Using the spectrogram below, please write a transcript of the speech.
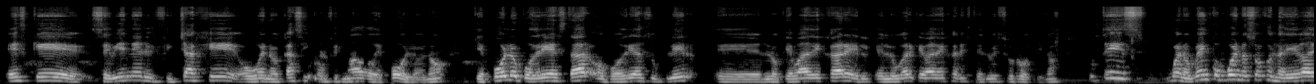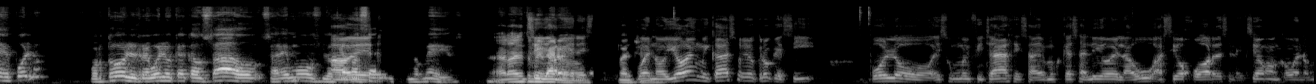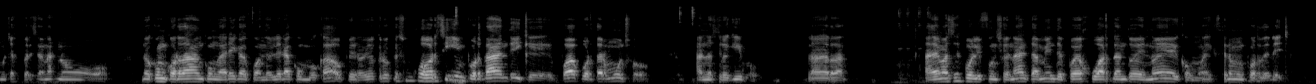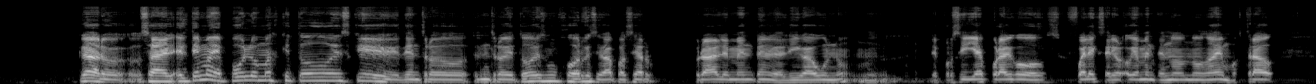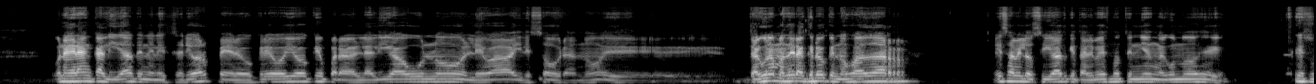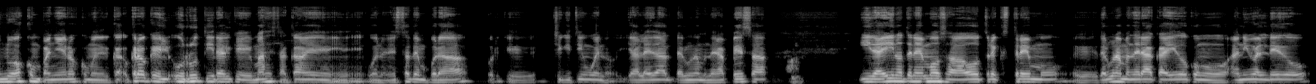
es que se viene el fichaje, o bueno, casi confirmado de Polo, ¿no? Que Polo podría estar o podría suplir eh, lo que va a dejar, el, el lugar que va a dejar este Luis Urruti, ¿no? Ustedes, bueno, ven con buenos ojos la llegada de Polo, por todo el revuelo que ha causado, sabemos lo que A ha ver. pasado en los medios. Sí, primero, ver, este, bueno, yo en mi caso, yo creo que sí. Polo es un buen fichaje, sabemos que ha salido de la U, ha sido jugador de selección, aunque bueno, muchas personas no, no concordaban con Gareca cuando él era convocado, pero yo creo que es un jugador sí importante y que puede aportar mucho a nuestro equipo, la verdad. Además es polifuncional también, te puede jugar tanto de 9 como de extremo por derecha. Claro, o sea, el, tema de Polo más que todo es que dentro, dentro de todo es un jugador que se va a pasear probablemente en la Liga 1. De por sí ya por algo fue al exterior, obviamente no, no ha demostrado una gran calidad en el exterior, pero creo yo que para la Liga 1 le va y le sobra, ¿no? Eh, de alguna manera creo que nos va a dar esa velocidad que tal vez no tenían algunos de, de sus nuevos compañeros, como en el creo que el Urruti era el que más destacaba en- bueno, en esta temporada, porque Chiquitín, bueno, ya la edad de alguna manera pesa, y de ahí no tenemos a otro extremo, eh, de alguna manera ha caído como Aníbal Dedo,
